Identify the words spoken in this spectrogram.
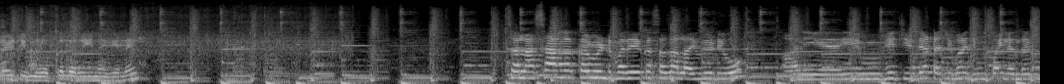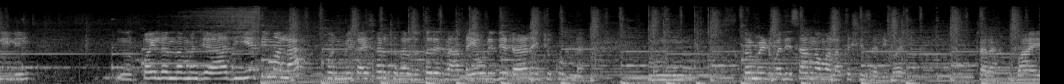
लाईटीमुळं कलरही नाही गेलाय. चला सांगा कमेंटमध्ये कसा झाला व्हिडिओ आणि ह्याची देटाची भाजी मी पहिल्यांदा केली. पहिल्यांदा म्हणजे आधी येते मला पण मी काय सारखं सारखं करत ना आता एवढी देटा आणायची कुठनं? मग कमेंटमध्ये सांगा मला कशी झाली भाजी. चला बाय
